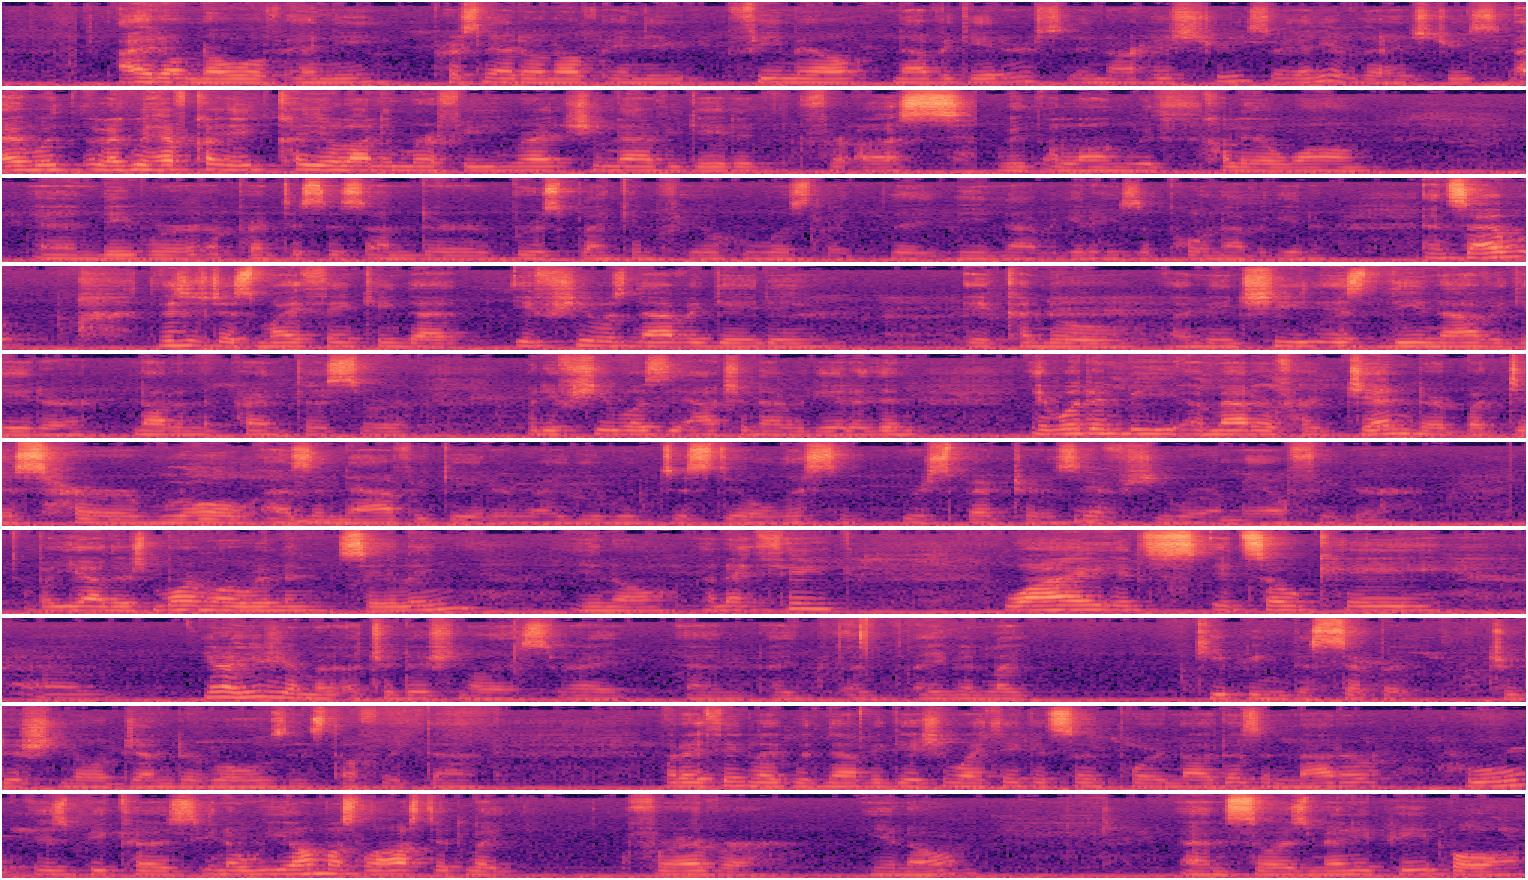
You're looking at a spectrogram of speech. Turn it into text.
I don't know of any. Personally, I don't know of any female navigators in our histories or any of their histories. I would like we have Ka- Ka'iulani Murphy, right? She navigated for us with along with Kaleo Wong, and they were apprentices under Bruce Blankenfeld, who was like the, the navigator. He's a pwo navigator, and so I w- this is just my thinking that if she was navigating a canoe, I mean, she is the navigator, not an apprentice or, but if she was the actual navigator, then it wouldn't be a matter of her gender, but just her role as a navigator, right? You would just still listen, respect her as Yeah. if she were a male figure. But yeah, there's more and more women sailing, you know, and I think why it's it's okay. Um, you know, usually I'm a, a traditionalist, right? And I, I, I even like keeping the separate traditional gender roles and stuff like that. But I think like with navigation, why I think it's so important now, it doesn't matter who, is because, you know, we almost lost it like forever, you know? And so as many people,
